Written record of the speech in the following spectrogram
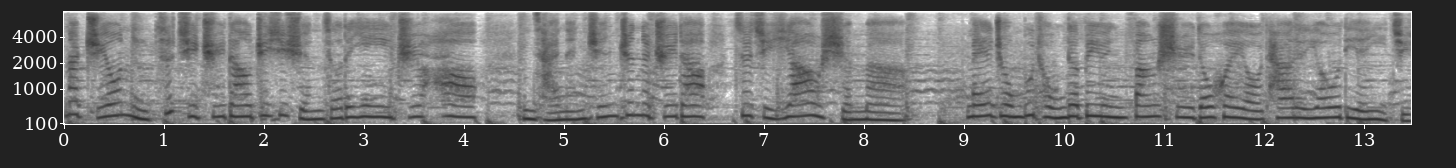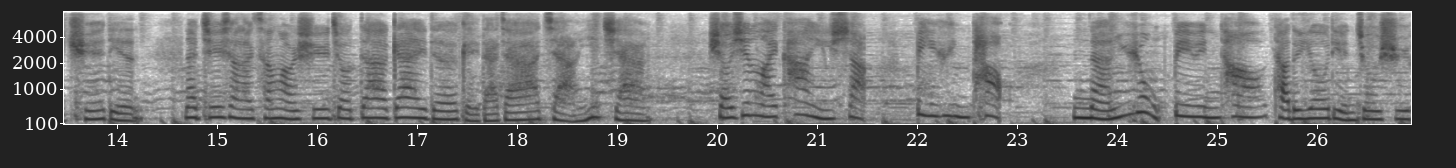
那只有你自己知道这些选择的意义之后，你才能真正的知道自己要什么。每种不同的避孕方式都会有它的优点以及缺点。那接下来，苍老师就大概的给大家讲一讲。首先来看一下。避孕套，男用避孕套，它的优点就是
